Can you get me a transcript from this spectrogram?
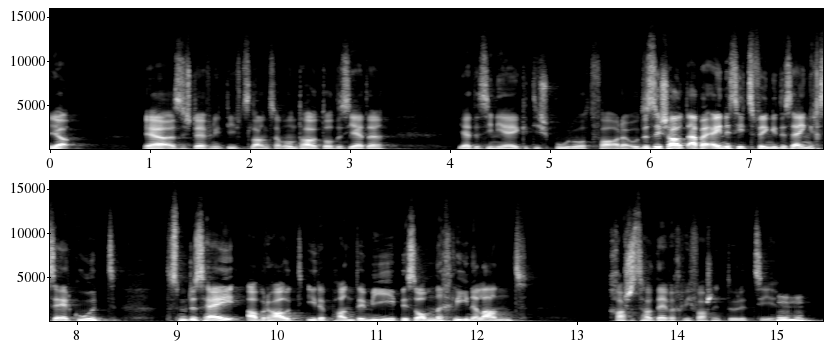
Ja. Ja, es ist definitiv zu langsam. Und halt auch, dass jeder, jeder seine eigene Spur will fahren Und das ist halt eben, einerseits finde ich das eigentlich sehr gut, dass wir das haben, aber halt in einer Pandemie, bei so einem kleinen Land, kannst du es halt einfach wie fast nicht durchziehen. mhm.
